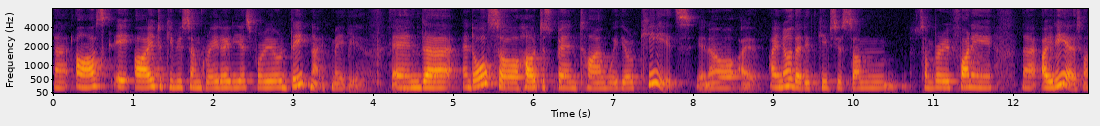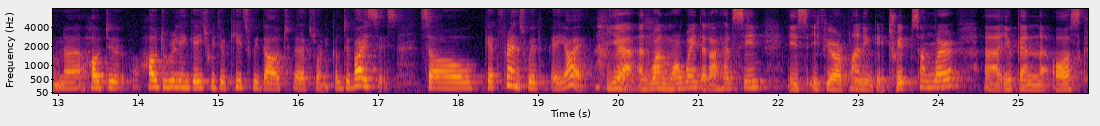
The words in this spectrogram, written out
uh, ask AI to give you some great ideas for your date night, maybe, yeah. and uh, and also how to spend time with your kids. You know, I, I know that it gives you some some very funny uh, ideas on uh, how to how to really engage with your kids without electronic devices. So get friends with AI. yeah, and one more way that I have seen is if you are planning a trip somewhere, uh, you can ask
